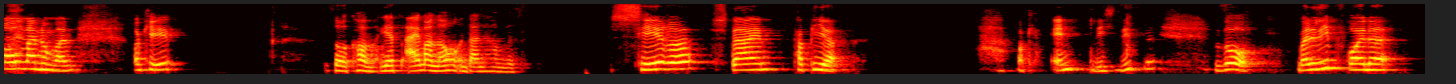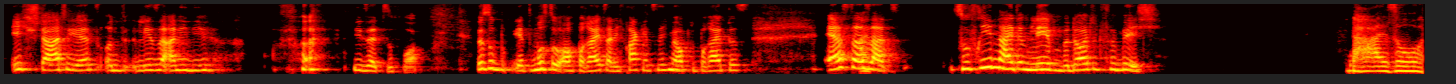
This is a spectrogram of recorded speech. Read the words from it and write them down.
oh Mann, oh Mann. Okay. So, komm, jetzt einmal noch und dann haben wir es. Schere, Stein, Papier. Okay, endlich, siehst du? So, meine lieben Freunde, ich starte jetzt und lese Anni die die Sätze vor. Bist du, jetzt musst du auch bereit sein. Ich frage jetzt nicht mehr, ob du bereit bist. Erster Satz. Zufriedenheit im Leben bedeutet für mich. Ja, also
